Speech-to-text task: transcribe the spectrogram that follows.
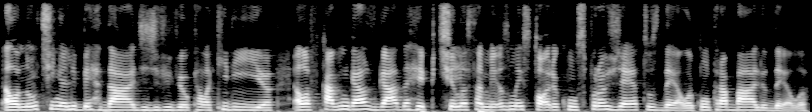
ela não tinha liberdade de viver o que ela queria. Ela ficava engasgada repetindo essa mesma história com os projetos dela, com o trabalho dela.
